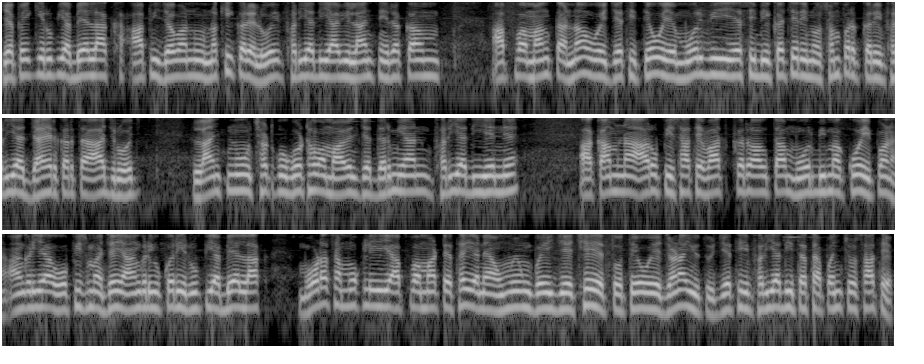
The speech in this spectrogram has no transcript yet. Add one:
જે પૈકી રૂપિયા બે લાખ આપી જવાનું નક્કી કરેલું હોય, ફરિયાદી આવી લાંચની રકમ આપવા માંગતા ન હોય જેથી તેઓએ મોરબી એસીબી કચેરીનો સંપર્ક કરી ફરિયાદ જાહેર કરતા આજરોજ લાંચનું છટકું ગોઠવવામાં આવેલ જે દરમિયાન ફરિયાદીએને આ કામના આરોપી સાથે વાત કરાવતા મોરબીમાં કોઈ પણ આંગળીયા ઓફિસમાં જઈ આંગળીઓ કરી રૂપિયા બે લાખ મોડાસા મોકલી આપવા માટે થઈ અને ઉમંગભાઈ જે છે તો તેઓએ જણાવ્યું હતું. જેથી ફરિયાદી તથા પંચો સાથે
